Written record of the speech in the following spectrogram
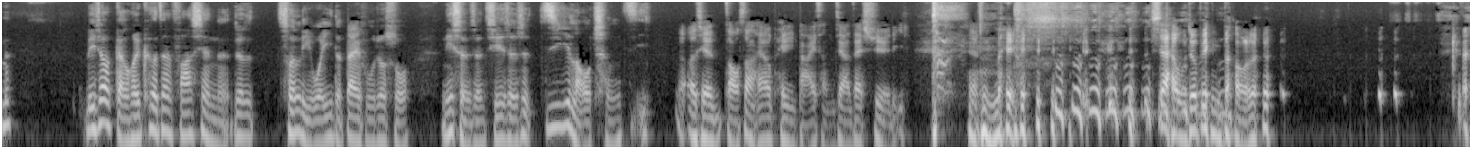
那李逍遥赶回客栈，发现呢，就是村里唯一的大夫就说：“你婶婶其实是积劳成疾。”而且早上还要陪你打一场架，在雪里 很累，下午就病倒了。看，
